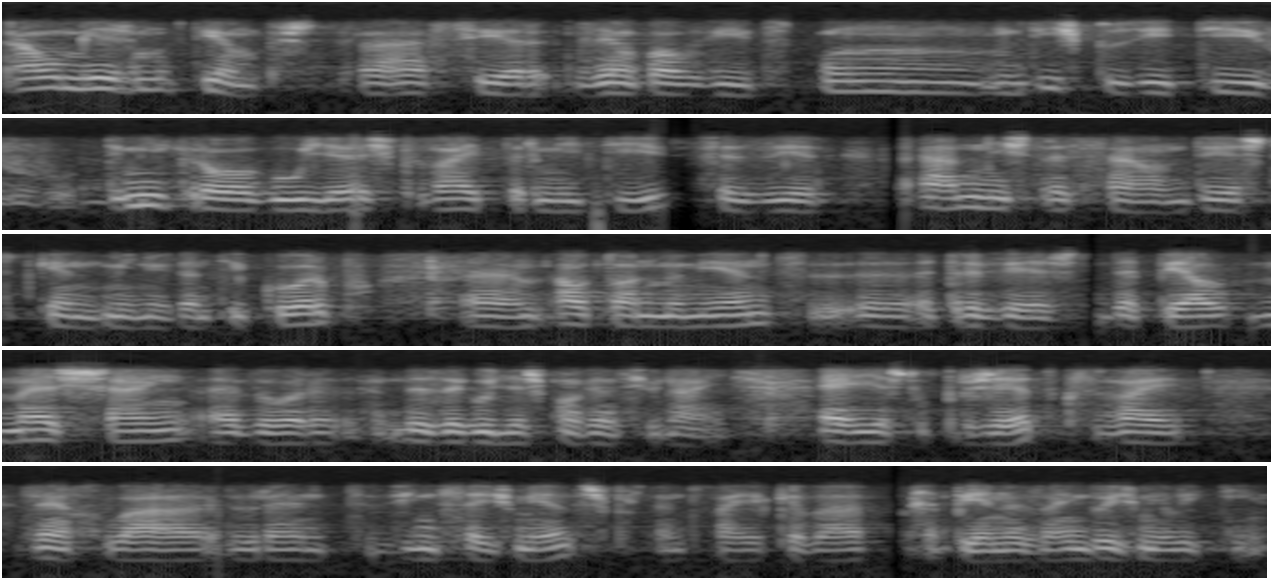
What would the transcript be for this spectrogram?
Ao mesmo tempo está a ser desenvolvido um dispositivo de microagulhas que vai permitir fazer a administração deste pequeno domínio de anticorpo um, autonomamente uh, através da pele, mas sem a dor das agulhas convencionais. É este o projeto que se vai desenrolar durante 26 meses, portanto vai acabar apenas em 2015.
